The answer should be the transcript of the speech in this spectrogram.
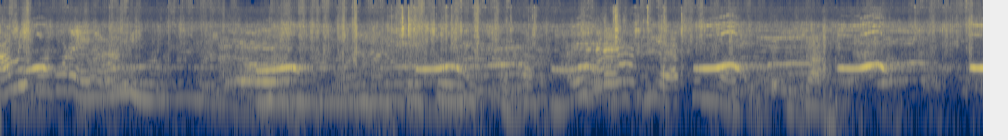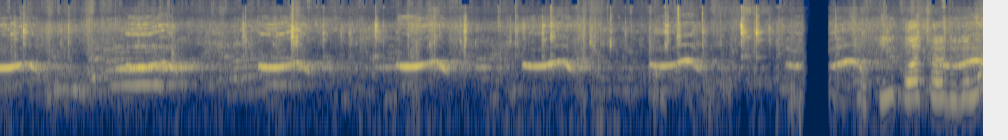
আমি করে কি করছ দুজনে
